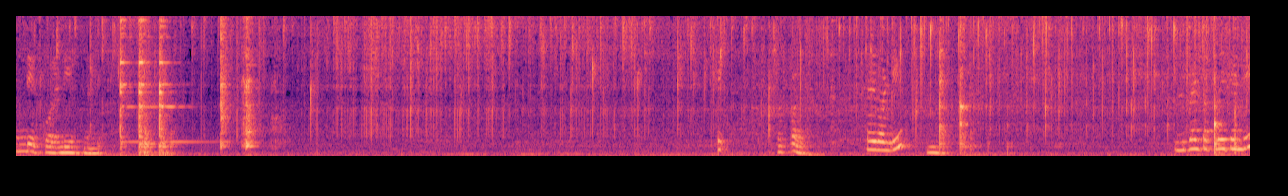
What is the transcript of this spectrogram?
ముందు వేసుకోవాలండి. వేస్తుందండి చెప్పాలి. ఇదిగోండి. ఉల్లిపాయలు తక్కువ అయితే అండి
